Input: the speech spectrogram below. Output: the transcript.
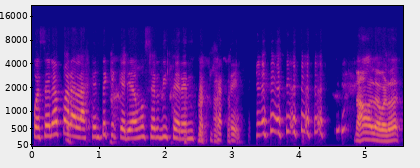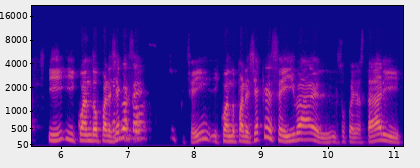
Pues era para la gente que queríamos ser diferentes, fíjate. No, la verdad. Y, y cuando parecía que se, sí, y cuando parecía que se iba el superstar y,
